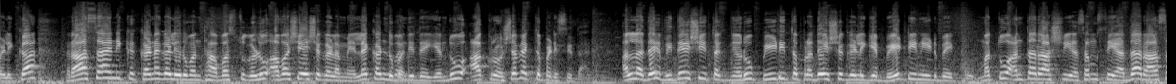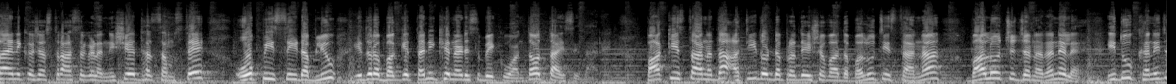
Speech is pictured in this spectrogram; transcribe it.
ಬಳಿಕ ರಾಸಾಯನಿಕ ಕಣಗಳಿರುವಂತಹ ವಸ್ತುಗಳು ಅವಶೇಷಗಳ ಮೇಲೆ ಕಂಡುಬಂದಿದೆ ಎಂದು ಆಕ್ರೋಶ ವ್ಯಕ್ತಪಡಿಸಿದ್ದಾರೆ. ಅಲ್ಲದೆ ವಿದೇಶಿ ತಜ್ಞರು ಪೀಡಿತ ಪ್ರದೇಶಗಳಿಗೆ ಭೇಟಿ ನೀಡಬೇಕು ಮತ್ತು ಅಂತಾರಾಷ್ಟ್ರೀಯ ಸಂಸ್ಥೆಯಾದ ರಾಸಾಯನಿಕ ಶಸ್ತ್ರಾಸ್ತ್ರಗಳ ನಿಷೇಧ ಸಂಸ್ಥೆ ಒಪಿಸಿಡಬ್ಲ್ಯೂ ಇದರ ಬಗ್ಗೆ ತನಿಖೆ ನಡೆಸಬೇಕು ಅಂತ ಒತ್ತಾಯಿಸಿದ್ದಾರೆ. ಪಾಕಿಸ್ತಾನದ ಅತಿ ದೊಡ್ಡ ಪ್ರದೇಶವಾದ ಬಲೂಚಿಸ್ತಾನ ಬಾಲೋಚ್ ಜನರ ನೆಲೆ. ಇದು ಖನಿಜ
